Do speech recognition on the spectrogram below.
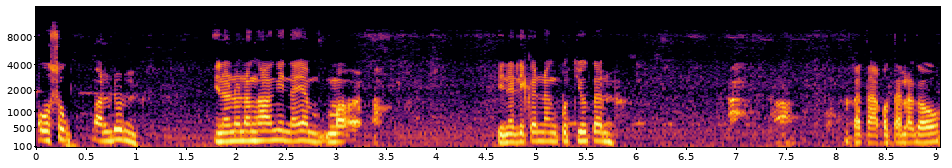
usok andun. Inano ng hangin. Ayan. Ma- pinalikan ng putyutan. Nakatakot talaga oh.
